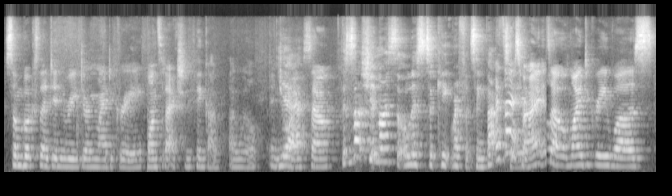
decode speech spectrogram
some books that I didn't read during my degree, ones that I actually think I, I will enjoy. Yeah. So this is actually a nice little list to keep referencing back it's to. nice, right? So my degree was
